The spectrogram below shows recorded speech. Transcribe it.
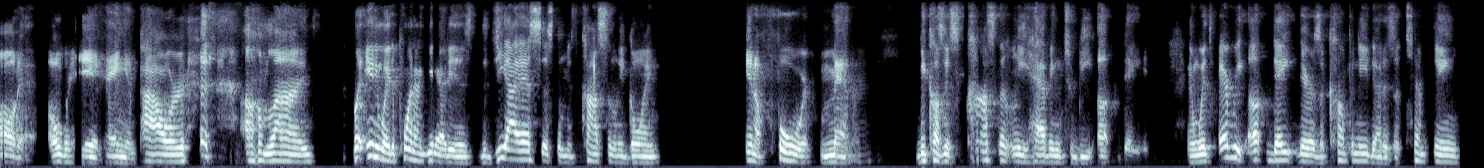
all that overhead hanging power um, lines. But anyway, the point I get at is the GIS system is constantly going in a forward manner because it's constantly having to be updated. And with every update, there's a company that is attempting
